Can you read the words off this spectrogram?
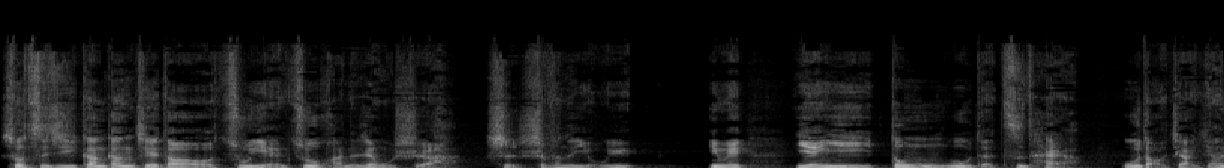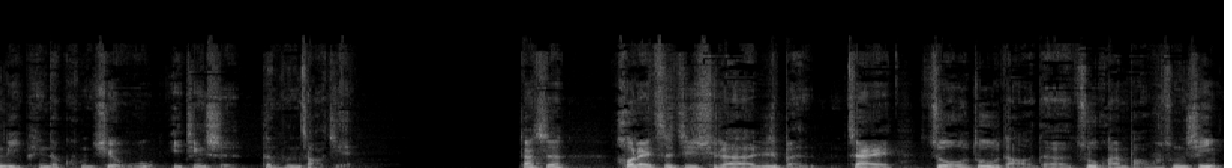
说自己刚刚接到主演《朱鹮》的任务时啊。是十分的犹豫，因为演绎动物的姿态啊，舞蹈家杨丽萍的孔雀舞已经是登峰造极。但是后来自己去了日本，在佐渡岛的朱鹮保护中心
